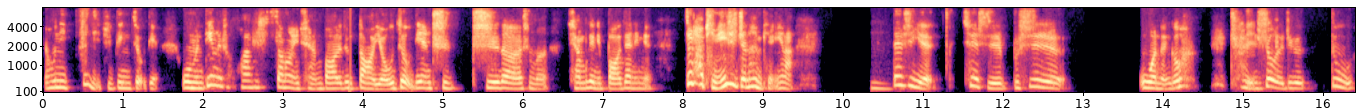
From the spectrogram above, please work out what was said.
然后你自己去订酒店。我们订的话是相当于全包的，就导游、酒店、吃吃的什么全部给你包在里面，就是它便宜是真的很便宜啦。嗯，但是也确实不是我能够 承受的这个度。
